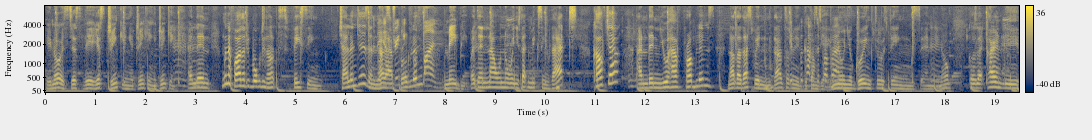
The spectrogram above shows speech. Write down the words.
you know, it's just there, just drinking and drinking and drinking, and then when for other people who are not facing challenges and They're not have problems, maybe, but then now you know when you start mixing that culture and then you have problems now that that's when that's It when it becomes becomes yeah, you know when you're going through things and you mm. know because like currently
